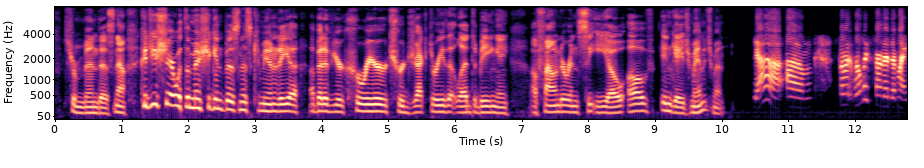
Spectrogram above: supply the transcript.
tremendous. Now, could you share with the Michigan business community a, a bit of your career trajectory that led to being a, a founder and CEO of Ngage Management? Yeah. Um, so it really started in my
